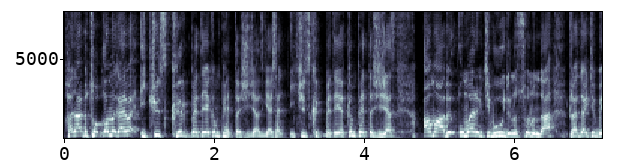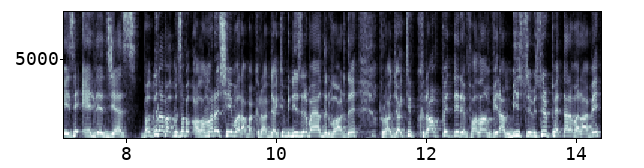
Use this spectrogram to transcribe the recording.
Hani abi toplamda galiba 240 pete yakın pet taşıyacağız. Gerçekten 240 pete yakın pet taşıyacağız. Ama abi umarım ki bu videonun sonunda radyoaktif base'i elde edeceğiz. Bakın ha bak mesela bak adamlarda şey var ha bak radyoaktif bildiğiniz üzere bayağıdır vardı. Radyoaktif craft petleri falan filan bir sürü bir sürü petler var abi.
